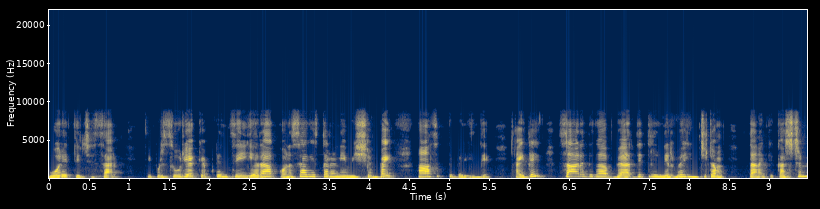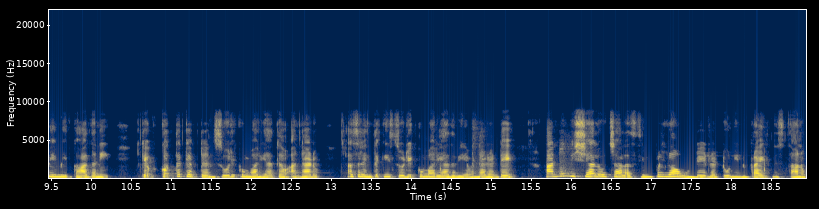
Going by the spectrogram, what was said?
హోరెత్తిచ్చేశారు. ఇప్పుడు సూర్య కెప్టెన్సీ ఎలా కొనసాగిస్తాడనే విషయంపై ఆసక్తి పెరిగింది. అయితే సారథిగా బాధ్యతలు నిర్వహించడం తనకి కష్టమేమీ కాదని కొత్త కెప్టెన్ సూర్యకుమార్ యాదవ్ అన్నాడు. అసలు ఇంతకీ సూర్యకుమార్ యాదవ్ ఏమన్నాడంటే అన్ని విషయాలు చాలా సింపుల్గా ఉండేటట్టు నేను ప్రయత్నిస్తాను.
